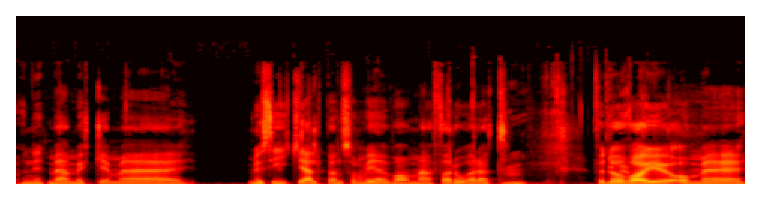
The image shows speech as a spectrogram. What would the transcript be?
hunnit med mycket med Musikhjälpen som vi var med förra året. Mm. För då var ju om eh,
